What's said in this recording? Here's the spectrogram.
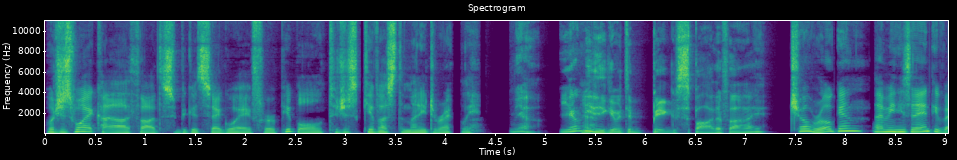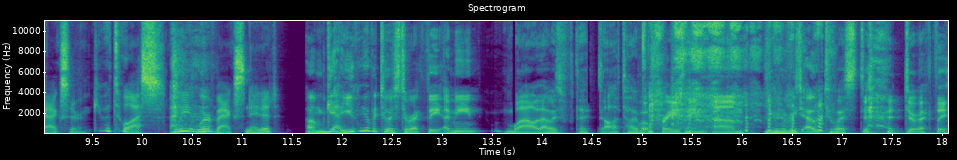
which is why Kyle I thought this would be a good segue for people to just give us the money directly. Yeah. You don't Yeah. need to give it to big Spotify. Joe Rogan, I mean, he's an anti vaxxer. Give it to us. We, we're vaccinated. Um, yeah, you can give it to us directly. I mean, wow, that was, I'll talk about phrasing. Um, you can reach out to us directly.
